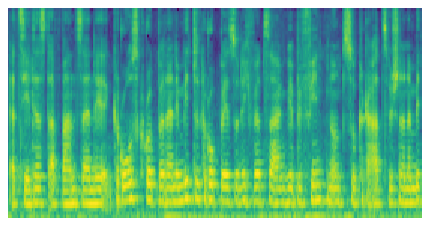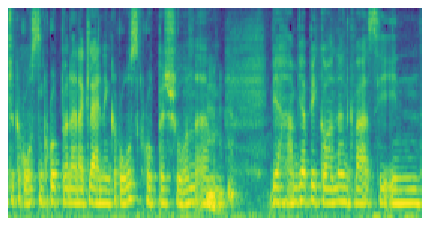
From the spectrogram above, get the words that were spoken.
erzählt hast, ab wann es eine Großgruppe und eine Mittelgruppe ist. Und ich würde sagen, wir befinden uns so gerade zwischen einer mittelgroßen Gruppe und einer kleinen Großgruppe schon. Ähm, mhm. Wir haben ja begonnen quasi in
